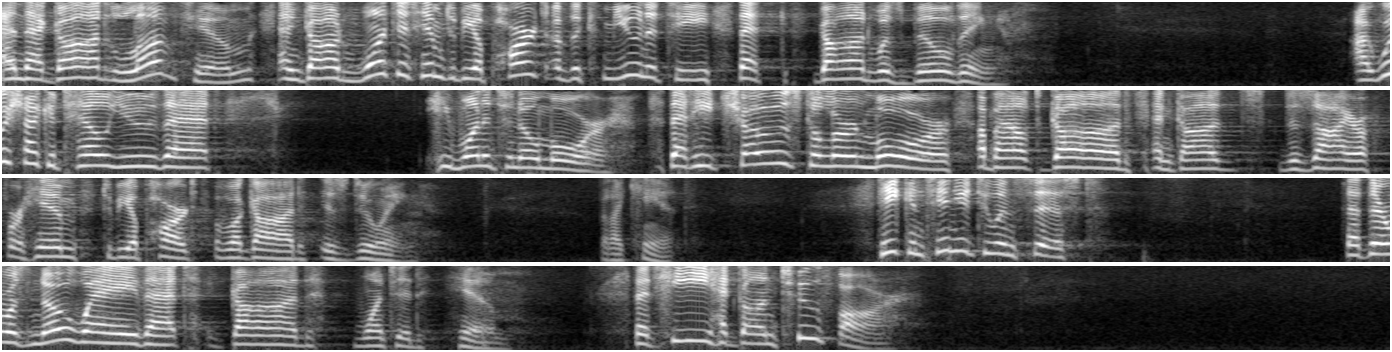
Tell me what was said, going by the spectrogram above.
and that God loved him and God wanted him to be a part of the community that God was building. I wish I could tell you that he wanted to know more, that he chose to learn more about God and God's desire for him to be a part of what God is doing. But I can't. He continued to insist that there was no way that God wanted him, that he had gone too far.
